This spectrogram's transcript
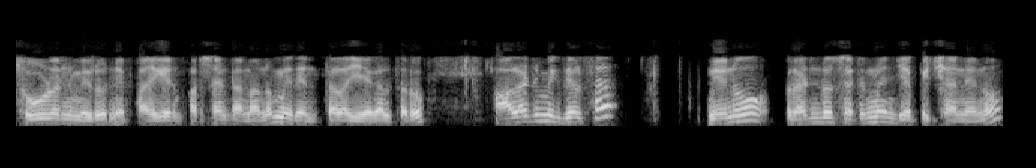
చూడండి మీరు నేను పదిహేను పర్సెంట్ అన్నాను మీరు ఎంత ఇవ్వగలుగుతారు ఆల్రెడీ మీకు తెలుసా? నేను రెండు సెటిల్మెంట్ చేపించాను నేను.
